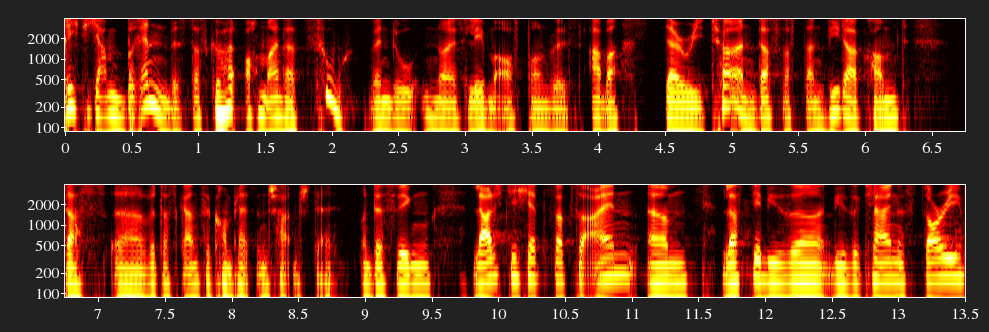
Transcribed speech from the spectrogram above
richtig am Brennen bist. Das gehört auch mal dazu, wenn du ein neues Leben aufbauen willst. Aber der Return, das, was dann wiederkommt, das äh, wird das Ganze komplett in Schatten stellen. Und deswegen lade ich dich jetzt dazu ein, ähm, lass dir diese, diese kleine Story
